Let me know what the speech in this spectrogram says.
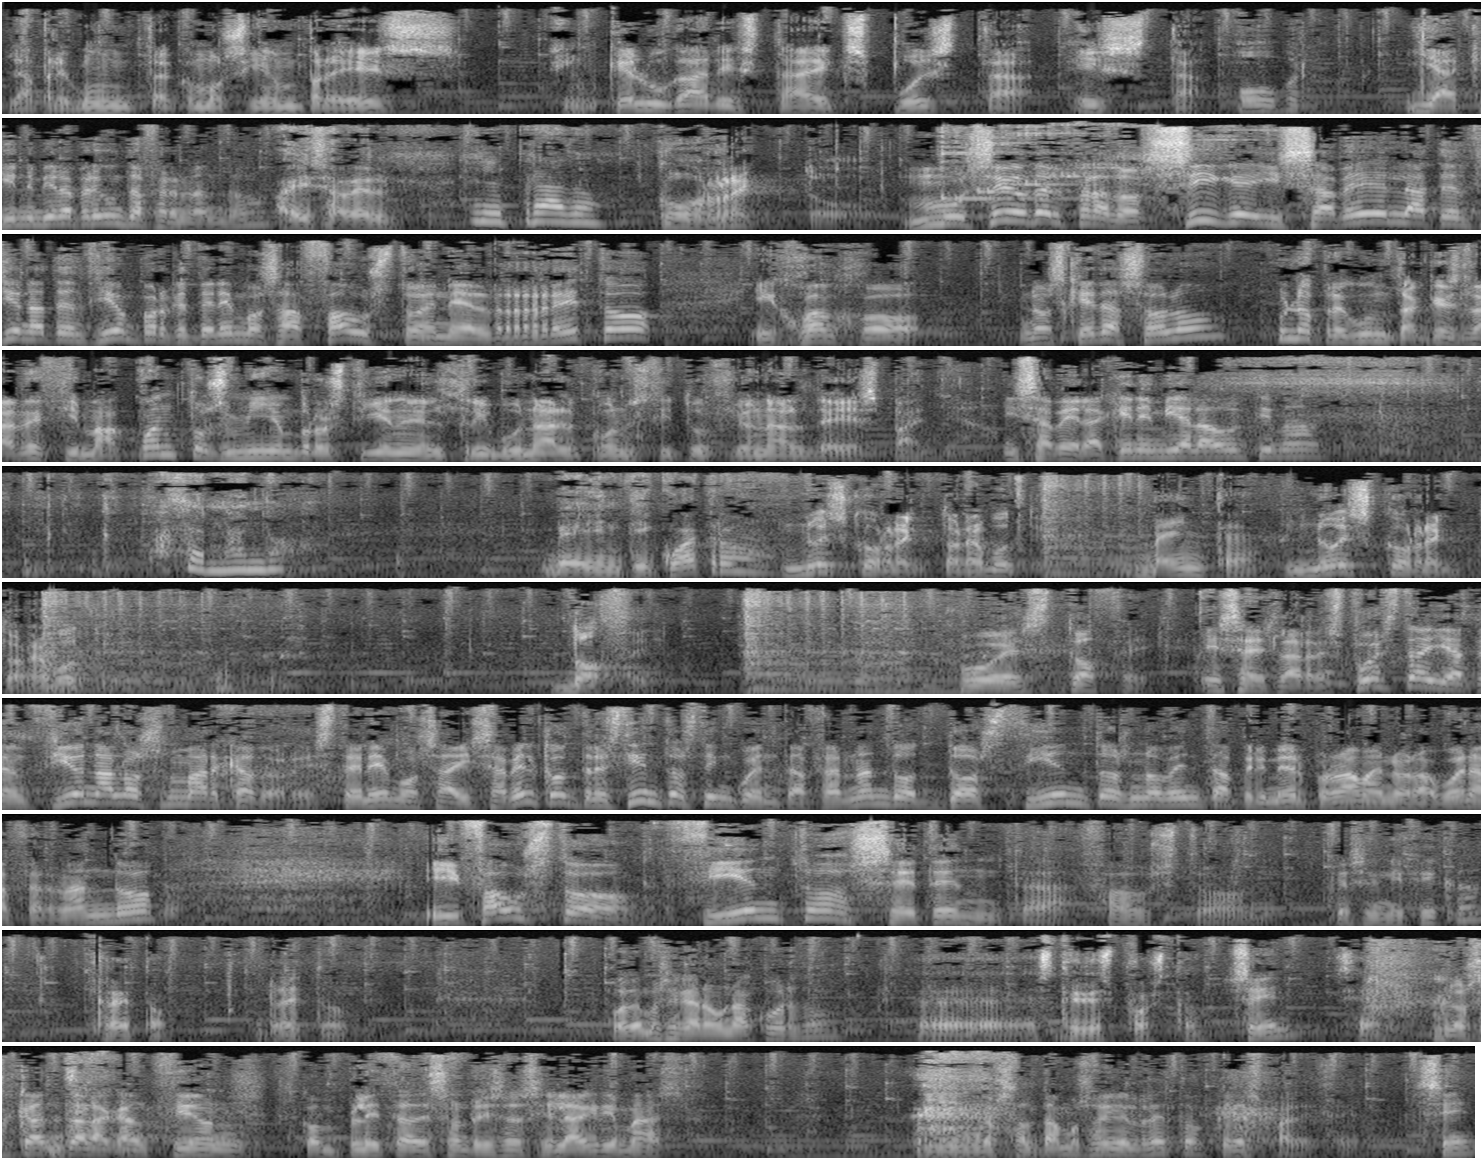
La pregunta, como siempre, es ¿en qué lugar está expuesta esta obra? ¿Y a quién envía la pregunta, Fernando? A Isabel. El Prado. Correcto. Museo del Prado. Sigue Isabel. Atención, atención, porque tenemos a Fausto en el reto. Y Juanjo, ¿nos queda solo? Una pregunta que es la décima. ¿Cuántos miembros tiene el Tribunal Constitucional de España? Isabel, ¿a quién envía la última? A Fernando. ¿24? No es correcto, rebote. 20. No es correcto, rebote. 12. Pues 12. Esa es la respuesta y atención a los marcadores. Tenemos a Isabel con 350, Fernando 290, primer programa, enhorabuena Fernando. Y Fausto, 170. Fausto, ¿qué significa? Reto. Reto. ¿Podemos llegar a un acuerdo? Eh, estoy dispuesto. ¿Sí? Sí. Nos canta la canción completa de Sonrisas y Lágrimas y nos saltamos hoy el reto, ¿qué les parece? ¿Sí?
